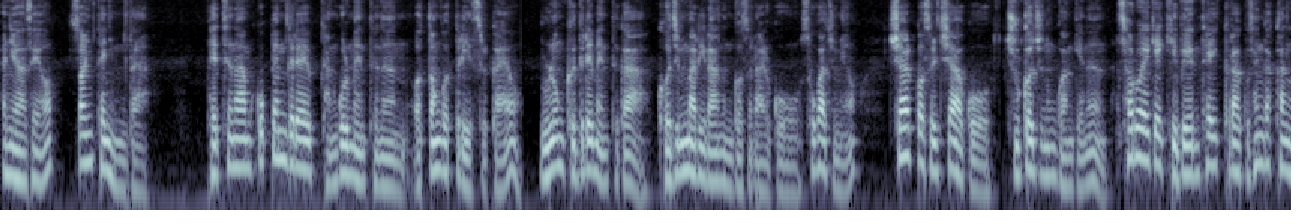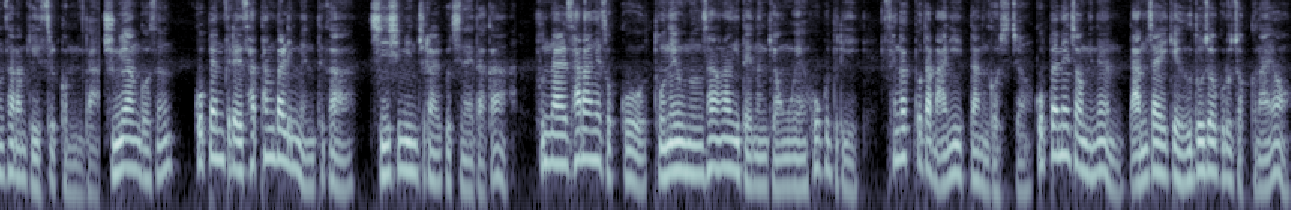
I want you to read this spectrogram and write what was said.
안녕하세요. 써니텐입니다. 베트남 꽃뱀들의 단골 멘트는 어떤 것들이 있을까요? 물론 그들의 멘트가 거짓말이라는 것을 알고 속아주며 취할 것을 취하고 줄 거 주는 관계는 서로에게 기브앤테이크라고 생각하는 사람도 있을 겁니다. 중요한 것은 꽃뱀들의 사탕 발린 멘트가 진심인 줄 알고 지내다가 훗날 사랑에 속고 돈에 우는 상황이 되는 경우의 호구들이 생각보다 많이 있다는 것이죠. 꽃뱀의 정의는 남자에게 의도적으로 접근하여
